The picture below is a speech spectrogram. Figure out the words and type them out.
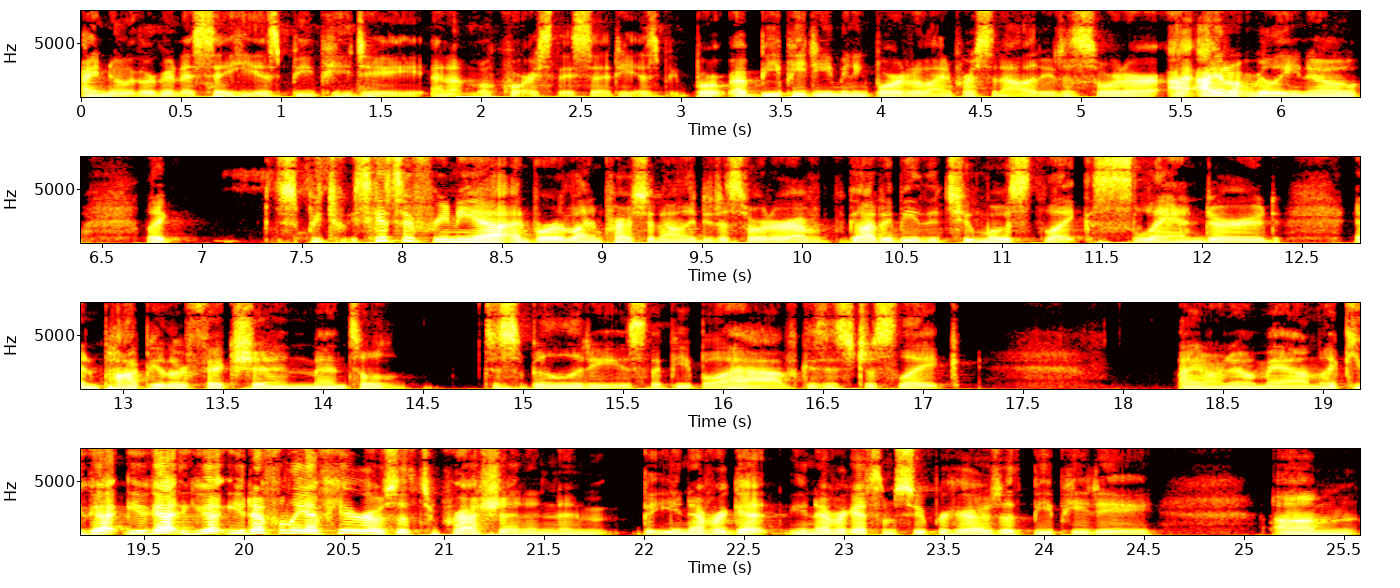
I know they're going to say he has BPD, and of course they said he has uh, BPD, meaning borderline personality disorder. I, I don't really know, like. Between schizophrenia and borderline personality disorder have got to be the two most like slandered in popular fiction mental disabilities that people have because it's just like I don't know, man. Like you got you got you got you definitely have heroes with depression and, and but you never get you never get some superheroes with BPD. Um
